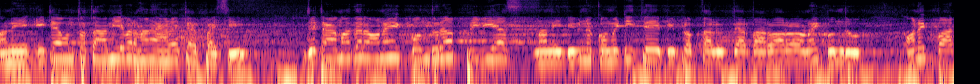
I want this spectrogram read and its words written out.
মানে এটা অন্তত আমি এবার হাড়ে হাড়ে টের পাইছি। যেটা আমাদের অনেক বন্ধুরা প্রিভিয়াস মানে বিভিন্ন কমিটিতে বিপ্লব তালুকদার বা আরও আরও অনেক বন্ধু অনেকবার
